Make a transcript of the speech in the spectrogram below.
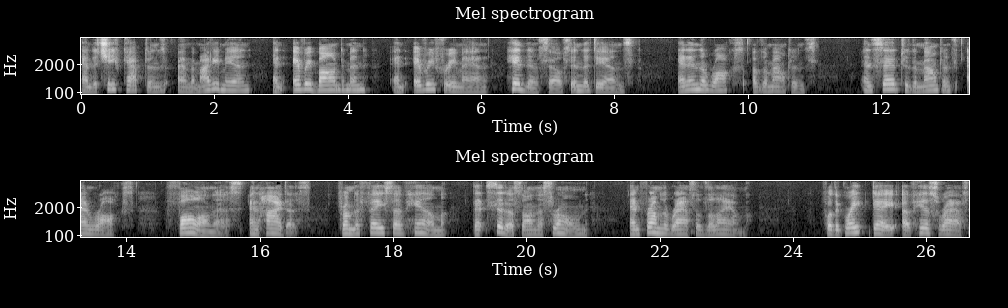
and the chief captains, and the mighty men, and every bondman, and every free man hid themselves in the dens and in the rocks of the mountains, and said to the mountains and rocks, fall on us and hide us from the face of him that sitteth on the throne and from the wrath of the Lamb. For the great day of his wrath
